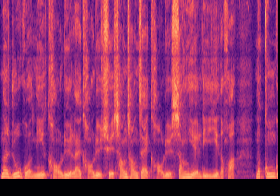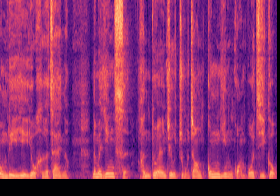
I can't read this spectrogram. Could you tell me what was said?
那如果你考虑来考虑去，常常在考虑商业利益的话，那公共利益又何在呢？那么因此，很多人就主张公营广播机构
